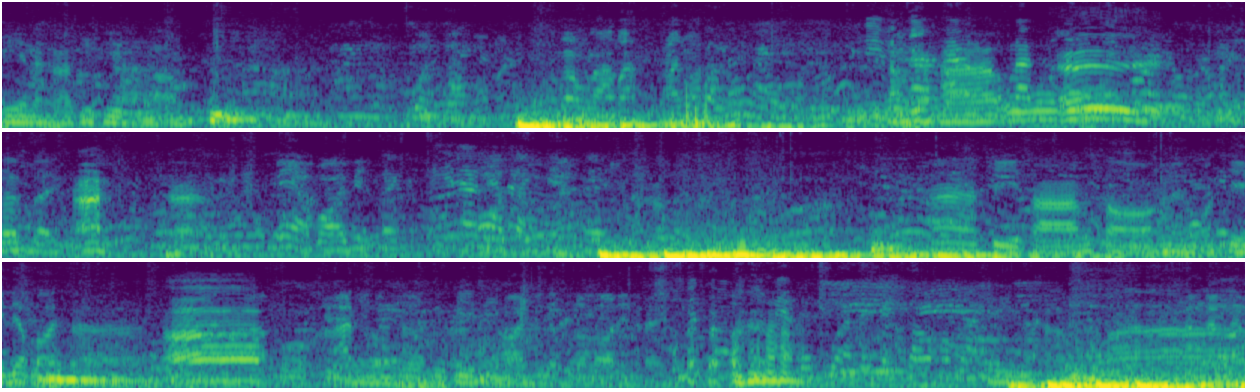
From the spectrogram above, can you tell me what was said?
นี่นะครับพี่ๆของเราเอาลาป่ะทายป่ะขอบคุณครับโอ้เอ้ยอะอ่า ห้าสี่สามสองหนึ่งโอเคเรียบร้อยครับครับโอเคนี่นะครับพี่ๆของเราเดี๋ยวรอรอได้ก็ได้นี่นะครับว้าว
